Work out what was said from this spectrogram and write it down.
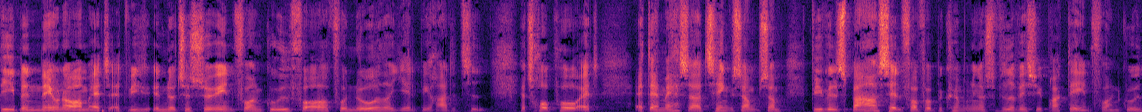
Bibelen nævner om, at, at vi er nødt til at søge ind for en Gud for at få noget og hjælp i rette tid. Jeg tror på, at, at der er masser af ting, som, som vi vil spare os selv for for bekymring osv., hvis vi bragte det ind for en Gud.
